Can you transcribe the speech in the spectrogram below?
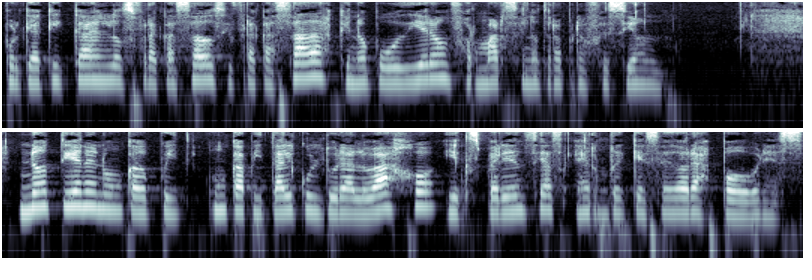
porque aquí caen los fracasados y fracasadas que no pudieron formarse en otra profesión. No tienen un, capital cultural bajo y experiencias enriquecedoras pobres.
